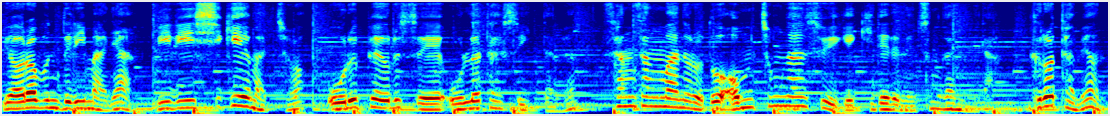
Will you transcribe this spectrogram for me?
여러분들이 만약 미리 시기에 맞춰 오르페우르스에 올라탈 수 있다면 상상만으로도 엄청난 수익이 기대되는 순간입니다. 그렇다면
